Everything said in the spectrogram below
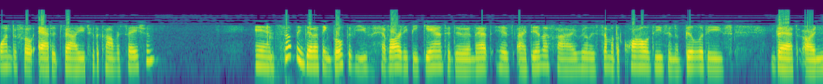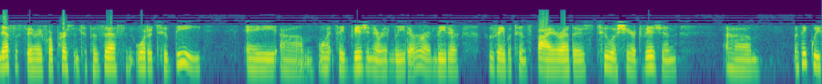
wonderful added value to the conversation. And something that I think both of you have already began to do, and that is identify really some of the qualities and abilities that are necessary for a person to possess in order to be a, um, I might say, visionary leader or a leader who's able to inspire others to a shared vision. Um, I think we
